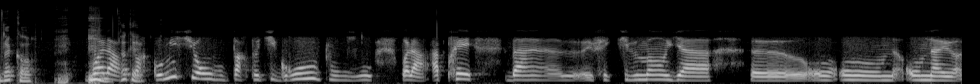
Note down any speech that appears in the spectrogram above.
D'accord. Voilà, par commission ou par petits groupes ou voilà. Après, ben euh, effectivement, il y a euh, on, on- on a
